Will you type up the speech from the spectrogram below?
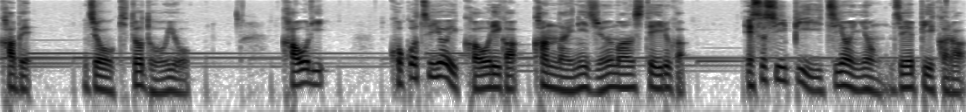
壁蒸気と同様。香り心地よい香りが館内に充満しているが SCP-144JP から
